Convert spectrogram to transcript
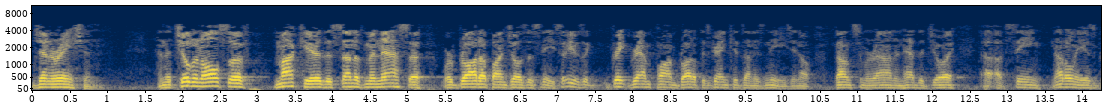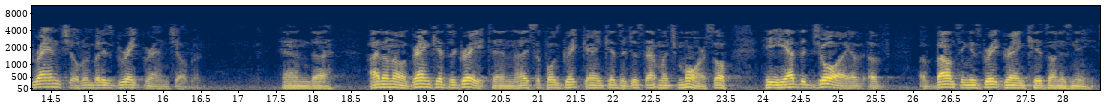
generation. And the children also of Machir, the son of Manasseh, were brought up on Joseph's knees. So he was a great grandpa and brought up his grandkids on his knees, you know, bounced them around and had the joy uh, of seeing not only his grandchildren, but his great grandchildren. And, uh, I don't know, grandkids are great, and I suppose great grandkids are just that much more. So he, had the joy of, of, of bouncing his great grandkids on his knees.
